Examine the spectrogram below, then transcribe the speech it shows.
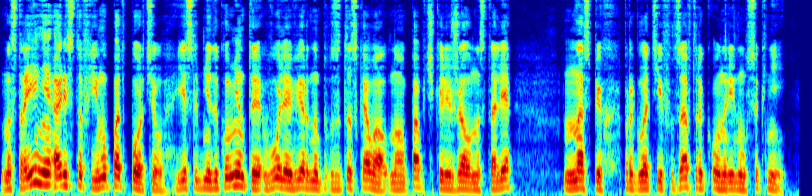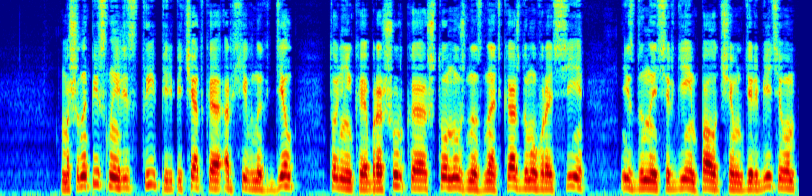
Настроение Арестов ему подпортил. Если б не документы, Воля верно затасковал, но папочка лежала на столе, Наспех проглотив завтрак, он ринулся к ней. Машинописные листы, перепечатка архивных дел, тоненькая брошюрка «Что нужно знать каждому в России», изданная Сергеем Павловичем Дербетевым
